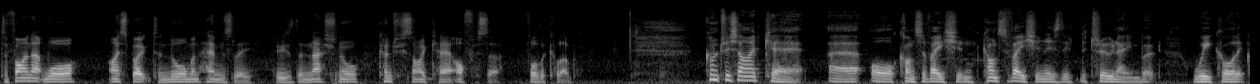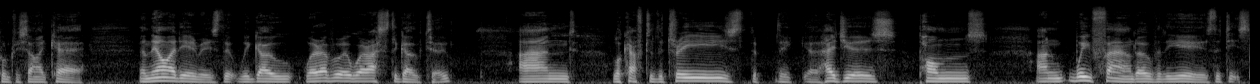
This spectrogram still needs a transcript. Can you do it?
To find out more, I spoke to Norman Hemsley, who's the National Countryside Care Officer for the club. Countryside care uh, or conservation, conservation is the, the true name, but we call it countryside care. And the idea is that we go wherever we're asked to go to and look after the trees, the, the uh, hedges, ponds, and we've found over the years that it's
